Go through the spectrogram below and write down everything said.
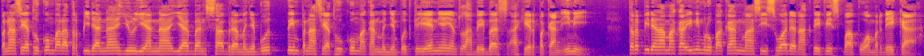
Penasihat hukum para terpidana Yuliana Yaban Sabra menyebut tim penasihat hukum akan menjemput kliennya yang telah bebas akhir pekan ini. Terpidana makar ini merupakan mahasiswa dan aktivis Papua Merdeka.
